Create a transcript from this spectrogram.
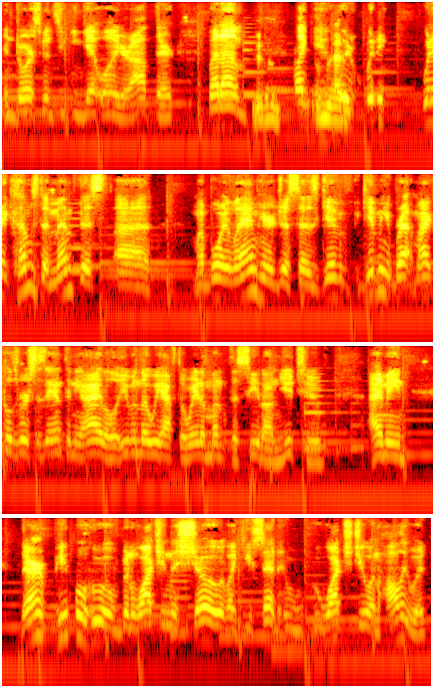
endorsements you can get while you're out there. But um, mm-hmm. like when, when, it, when it comes to Memphis, uh, my boy Lamb here just says, "Give give me Brett Michaels versus Anthony Idol," even though we have to wait a month to see it on YouTube. I mean, there are people who have been watching this show, like you said, who, who watched you in Hollywood,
